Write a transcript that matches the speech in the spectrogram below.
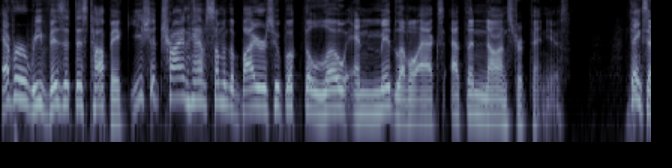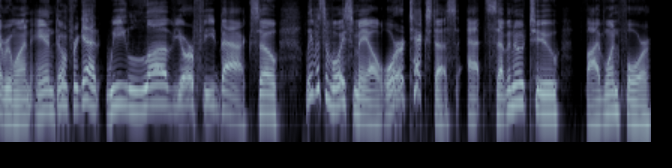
ever revisit this topic, you should try and have some of the buyers who book the low and mid level acts at the non strip venues. Thanks, everyone. And don't forget, we love your feedback. So leave us a voicemail or text us at 702 514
